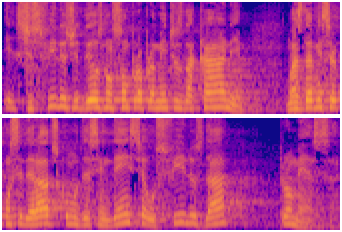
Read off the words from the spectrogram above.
estes filhos de Deus não são propriamente os da carne, mas devem ser considerados como descendência os filhos da promessa.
